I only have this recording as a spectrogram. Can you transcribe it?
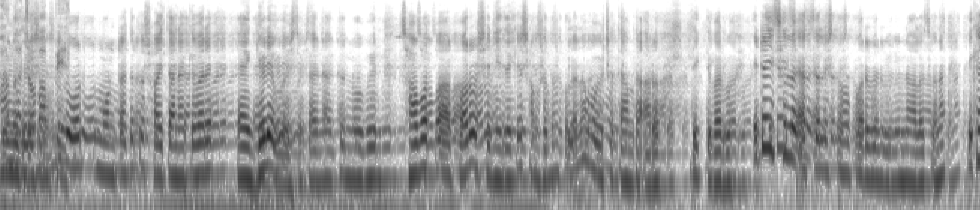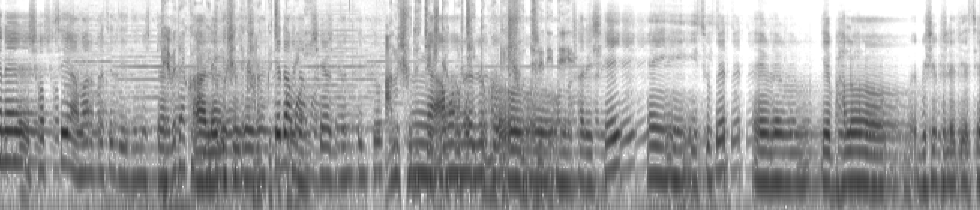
তুমি নিজেকে সংশোধন- মনটাকে তো শয়তান একেবারে গেড়ে বসছে। কারণ একজন নবীর সহবত পাওয়ার পরও সে নিজেকে সংশোধন করলে না ভবিষ্যতে আমরা আরও দেখতে পারব। এটাই ছিল একচল্লিশতম পর্বের বিভিন্ন আলোচনা। এখানে সবচেয়ে আমার কাছে যে জিনিসটা লেগেছে কেদামন সে একজন কিন্তু আমি শুধু চেষ্টা করছি তোমাকে ও- ও- শুধরে দিতে। সেই কে ভালো বেশি ফেলে দিয়েছে।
